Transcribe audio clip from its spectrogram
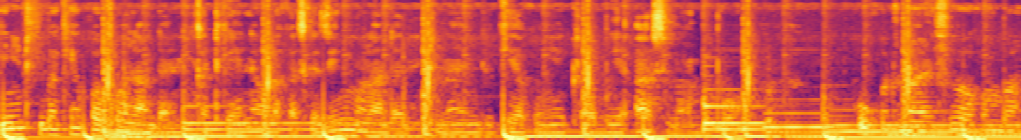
lakini tukibakia hapo London, katika eneo la kaskazini mwa London, tunaangukia kwenye klabu ya Arsenal, huko tunaarifiwa kwamba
